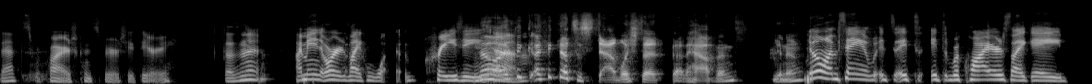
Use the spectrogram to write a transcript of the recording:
that's requires conspiracy theory, doesn't it? I mean, or like what crazy. no i um, think i think that's established that that happened you know no, I'm saying it's it's it requires like a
